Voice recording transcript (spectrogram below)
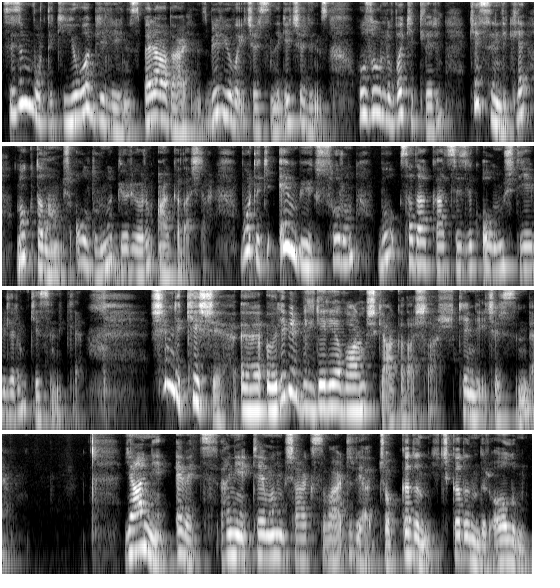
sizin buradaki yuva birliğiniz, beraberliğiniz, bir yuva içerisinde geçirdiğiniz huzurlu vakitlerin kesinlikle noktalanmış olduğunu görüyorum arkadaşlar. Buradaki en büyük sorun bu sadakatsizlik olmuş diyebilirim kesinlikle. Şimdi kişi öyle bir bilgeliğe varmış ki arkadaşlar kendi içerisinde. Yani evet hani Teoman'ın bir şarkısı vardır ya çok kadın hiç kadındır oğlum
